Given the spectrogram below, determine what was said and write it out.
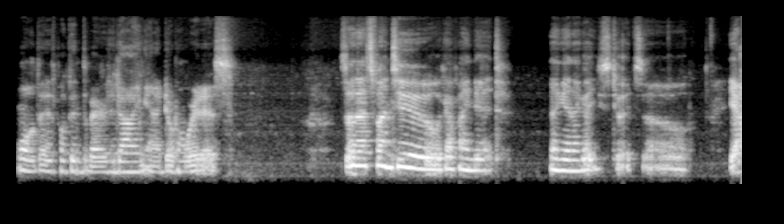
Well, that is plugged in, the batteries are dying, and I don't know where it is. So that's fun too. I gotta find it. Again, I got used to it, so yeah.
